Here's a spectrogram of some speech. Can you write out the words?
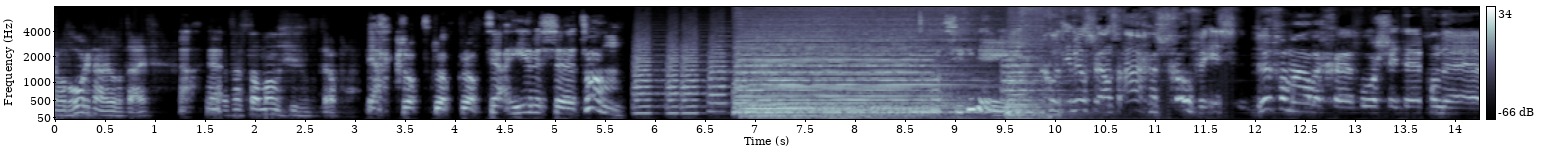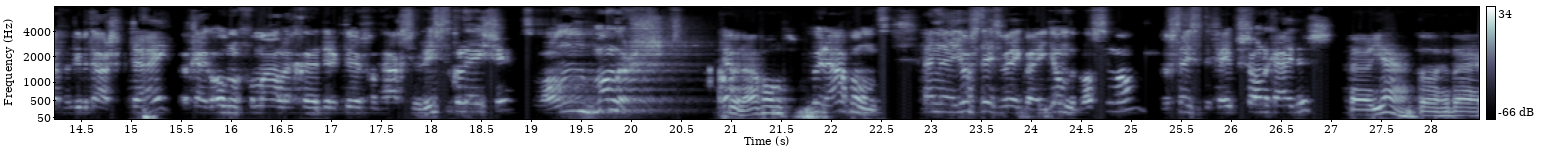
Wat hoor ik nou de hele tijd? Ja, ja. Dat was dan mannetjes om te trappelen. Ja, klopt, klopt, klopt. Ja, hier is eh Twan. Wat een ziek idee. Goed, inmiddels bij ons aangeschoven is de voormalig eh, voorzitter van de Libertarische Partij. We kijken ook nog voormalig eh, directeur van het Haagse Juristencollege, Twan Manders. Goedenavond. Goedenavond. En je was deze week bij Jan de Belastingman. Nog steeds een tv-persoonlijkheid dus. Eh, ja, daar, daar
